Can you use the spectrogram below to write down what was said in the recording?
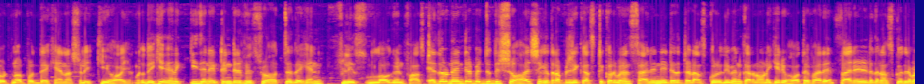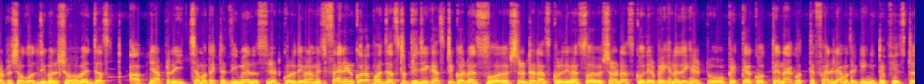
লোড নেওয়ার পর দেখেন আসলে কি হয়। তো দেখি এখানে কি জানি একটা ইন্টারফেস শো হচ্ছে। দেখেন প্লিজ লগ ইন ফার্স্ট এ ধরনের ইন্টারফেস যদি শো হয়, সেক্ষেত্রে আপনি কাজটি করবেন সাইন ইন এটাতে টাচ করে দিবেন, কারণ অনেকেরই হতে পারে। সাইন ইন এটাতে টাচ করে দিলে আপনার সকল জিমেল শো হবে। জাস্ট আপনি আপনার ইচ্ছা মতো একটা জিমেল সিলেক্ট করে দিবেন। আমি সাইন ইন করার পর জাস্ট আপনি যে কাজটি করবেন সোয়াইপ অপশনে টাচ করে দিবেন। সোয়াইপ অপশনে টাচ করে দেওয়ার পর এখানে দেখেন একটু অপেক্ষা করতে না করতে ফাইনালি আমাদেরকে কিন্তু ফেসটা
